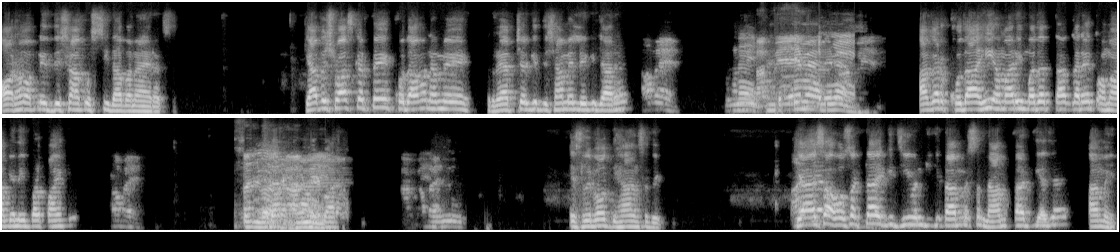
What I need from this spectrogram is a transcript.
और हम अपनी दिशा को सीधा बनाए रख सकते क्या विश्वास करते हैं? खुदावन हमें रैप्चर की दिशा में लेके जा रहे हैं. अगर खुदा ही हमारी मदद ना करे तो हम आगे नहीं बढ़ पाएँगे। इसलिए बहुत ध्यान से देखिए। क्या ऐसा हो सकता है कि जीवन की किताब में से नाम काट दिया जाए? आमीन।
